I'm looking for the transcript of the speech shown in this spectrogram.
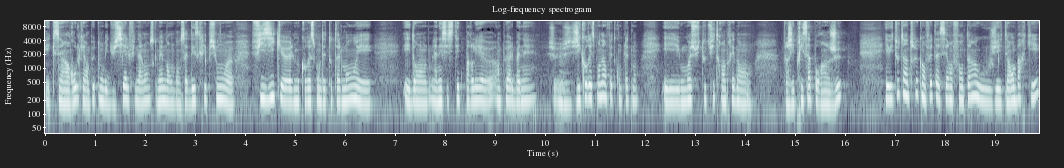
et que c'est un rôle qui est un peu tombé du ciel finalement, parce que même dans, sa description euh, physique, euh, elle me correspondait totalement, et, et dans la nécessité de parler euh, un peu albanais, mm. j'y correspondais en fait complètement. Et moi, je suis tout de suite rentrée dans... Enfin, j'ai pris ça pour un jeu. Il y avait tout un truc en fait assez enfantin où j'ai été embarquée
